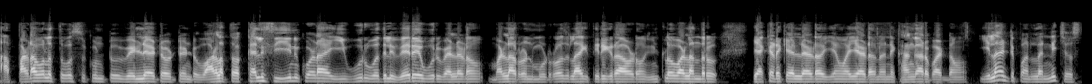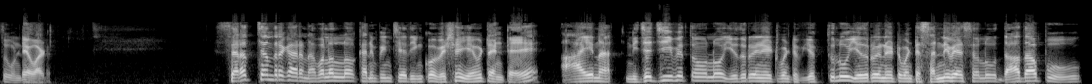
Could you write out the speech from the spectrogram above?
ఆ పడవలు తోసుకుంటూ వెళ్ళేటటువంటి వాళ్ళతో కలిసి ఈయన కూడా ఈ ఊరు వదిలి వేరే ఊరు వెళ్ళడం మళ్ళా రెండు మూడు రోజులు ఆగి తిరిగి రావడం ఇంట్లో వాళ్ళందరూ ఎక్కడికి వెళ్ళాడో ఏమయ్యాడో అని కంగారు పడడం ఇలాంటి పనులన్నీ చేస్తూ ఉండేవాడు. శరత్చంద్ర గారి నవలల్లో కనిపించేది ఇంకో విషయం ఏమిటంటే ఆయన నిజ జీవితంలో ఎదురైనటువంటి వ్యక్తులు ఎదురైనటువంటి సన్నివేశాలు దాదాపు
